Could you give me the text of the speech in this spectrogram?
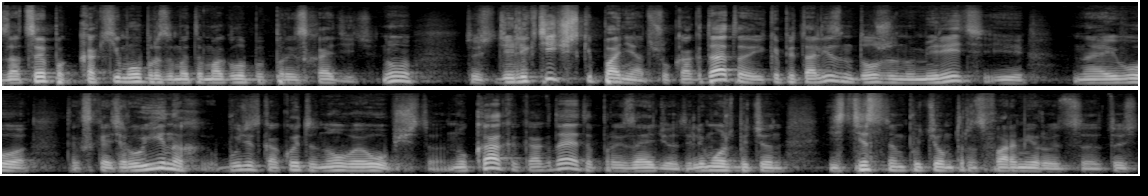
зацепок, каким образом это могло бы происходить. Ну, то есть диалектически понятно, что когда-то и капитализм должен умереть, и на его, так сказать, руинах будет какое-то новое общество. Ну как и когда это произойдет? Или, может быть, он естественным путем трансформируется? То есть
